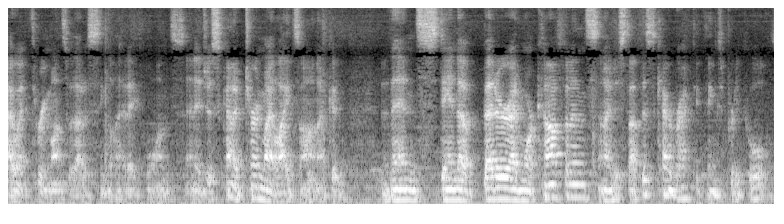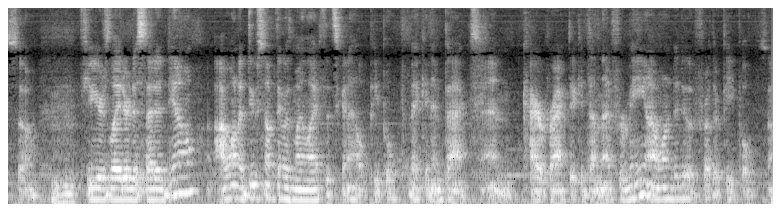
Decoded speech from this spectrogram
I went three months without a single headache once, and it just kind of turned my lights on. I could then stand up better, I had more confidence, and I just thought this chiropractic thing's pretty cool. So mm-hmm. a few years later, decided you know I want to do something with my life that's going to help people make an impact, and chiropractic had done that for me, and I wanted to do it for other people. So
